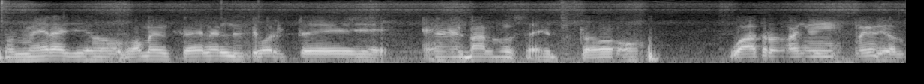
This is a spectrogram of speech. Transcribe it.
Pues mira, yo comencé en el deporte, en el baloncesto, cuatro años y medio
